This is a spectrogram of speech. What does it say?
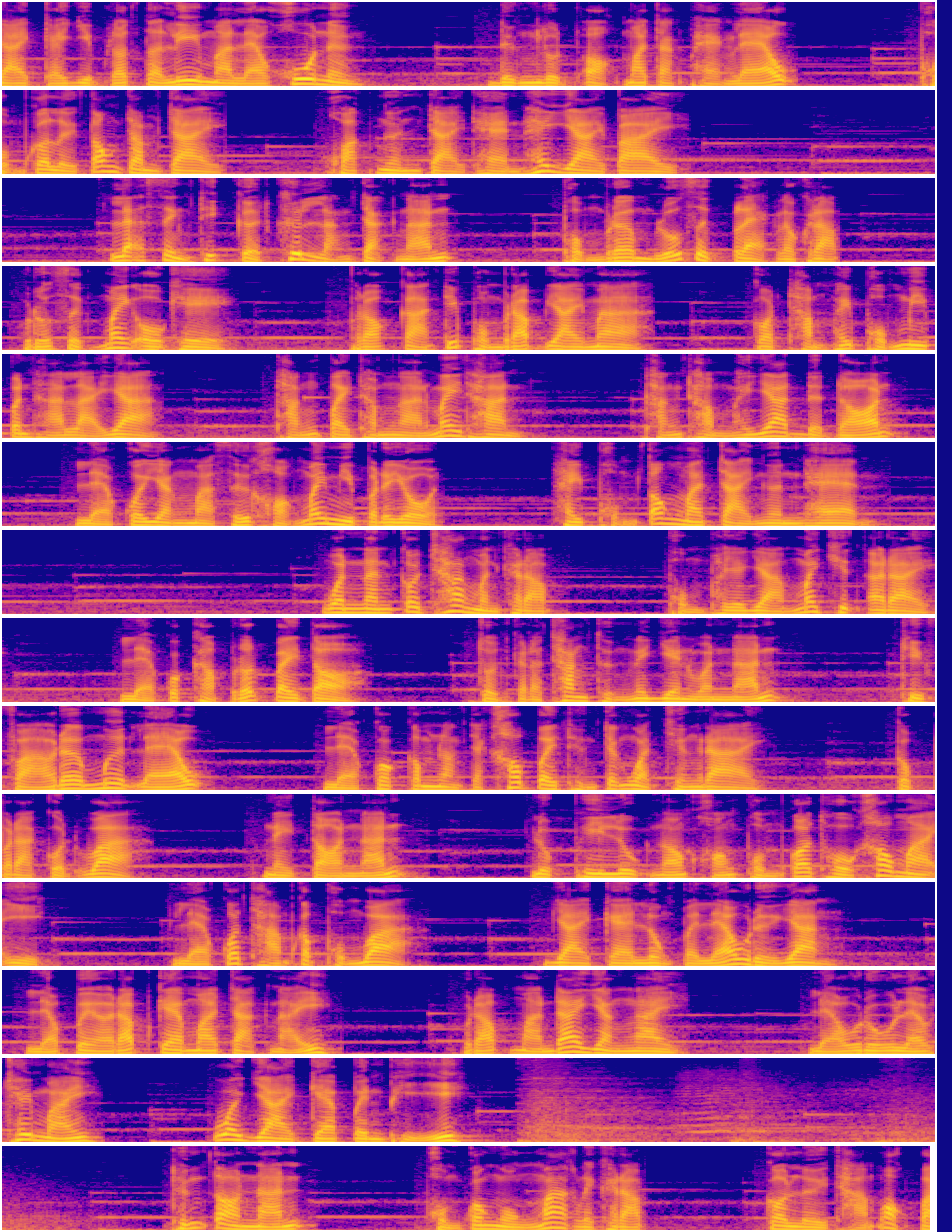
ยายแกหยิบลอตเตอรี่มาแล้วคู่หนึ่ง ดึงหลุดออกมาจากแผงแล้ว ผมก็เลยต้องจำใจ ควักเงินจ่ายแทนให้ยายไป และสิ่งที่เกิดขึ้นหลังจากนั้น ผมเริ่มรู้สึกแปลกแล้วครับ รู้สึกไม่โอเค เพราะการที่ผมรับยายมา ก็ทำให้ผมมีปัญหาหลายอย่าง ทั้งไปทำงานไม่ทัน ทั้งทำให้ญาติเดือดร้อน แล้วก็ยังมาซื้อของไม่มีประโยชน์ ให้ผมต้องมาจ่ายเงินแทน วันนั้นก็ช่างมันครับ ผมพยายามไม่คิดอะไร แล้วก็ขับรถไปต่อ จนกระทั่งถึงในเย็นวันนั้น ที่ฟ้าเริ่มมืดแล้ว แล้วก็กำลังจะเข้าไปถึงจังหวัดเชียงราย ก็ปรากฏว่า ในตอนนั้น ลูกพี่ลูกน้องของผมก็โทรเข้ามาอีก แล้วก็ถามกับผมว่า ยายแกลงไปแล้วหรือยัง แล้วไปรับแกมาจากไหน รับมาได้ยังไง แล้วรู้แล้วใช่ไหม ว่ายายแกเป็นผี ถึงตอนนั้น ผมก็งงมากเลยครับ ก็เลยถามออกไป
